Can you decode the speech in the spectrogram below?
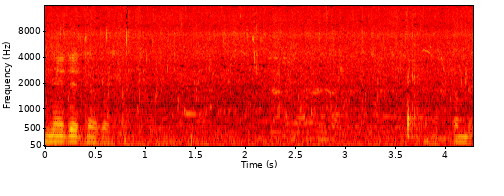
নেটের টাকা সামনে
